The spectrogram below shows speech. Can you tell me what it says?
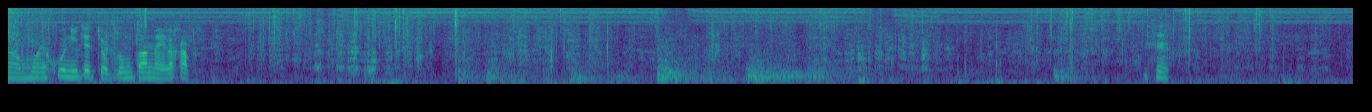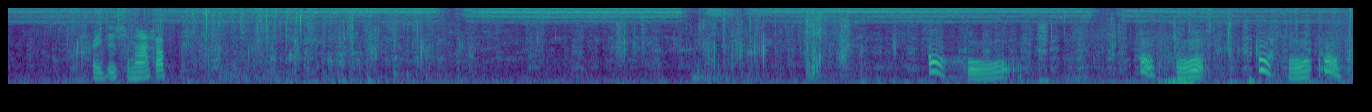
อ่ามวยคู่นี้จะจบลงตอนไหนแล้วครับ ใครจะชนะครับโอ้โห โอ้โห โอ้โห โอ้โห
